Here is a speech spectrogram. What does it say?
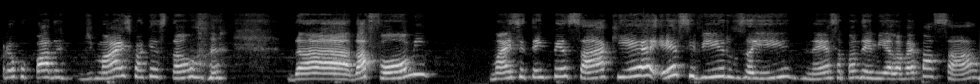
preocupada demais com a questão da, da fome, mas você tem que pensar que é esse vírus aí, né, essa pandemia, ela vai passar,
